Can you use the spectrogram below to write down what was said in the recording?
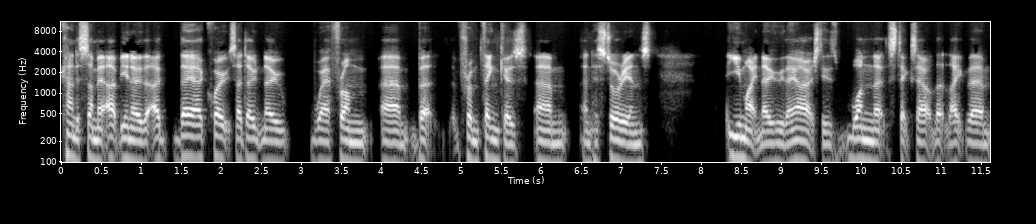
kind of sum it up, you know, that they are quotes I don't know where from, um, but from thinkers um, and historians. You might know who they are. Actually, there's one that sticks out that like the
